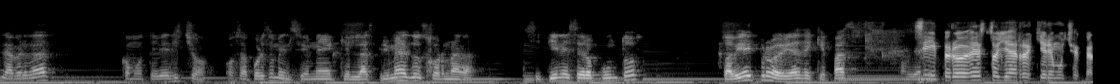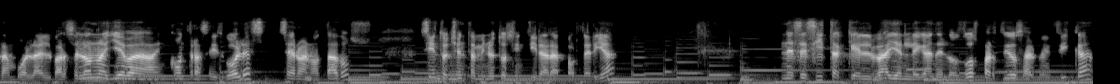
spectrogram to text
la verdad, como te había dicho, o sea, por eso mencioné que las primeras dos jornadas, si tiene cero puntos, todavía hay probabilidad de que pase. Sí, pero esto ya requiere mucha carambola. El Barcelona lleva en contra seis goles, cero anotados, 180 minutos sin tirar a portería. Necesita que el Bayern le gane los dos partidos al Benfica.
